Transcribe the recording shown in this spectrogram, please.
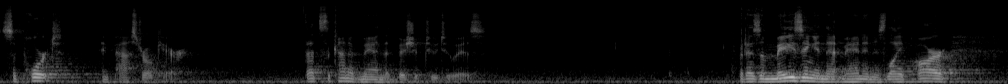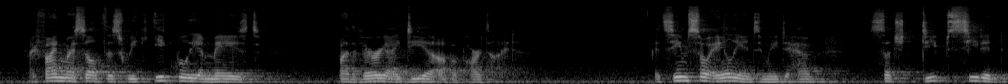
support and pastoral care. That's the kind of man that Bishop Tutu is. But as amazing in that man and his life are, I find myself this week equally amazed by the very idea of apartheid. It seems so alien to me to have such deep seated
